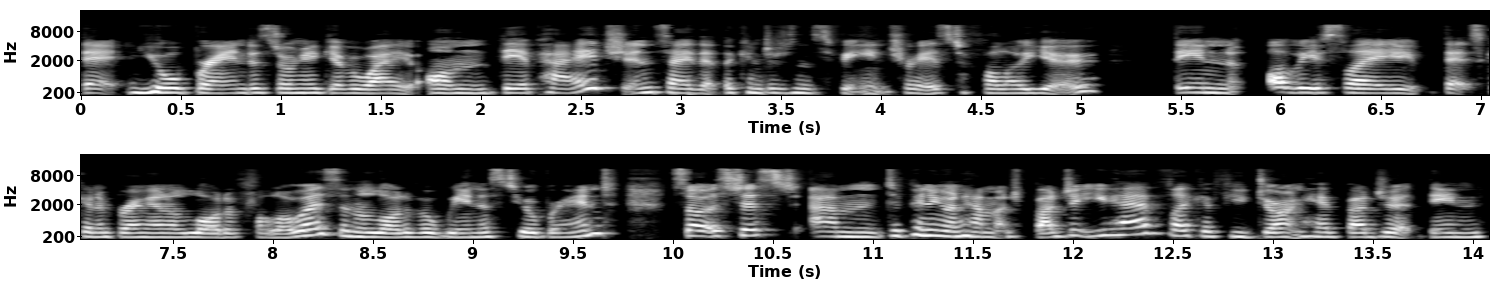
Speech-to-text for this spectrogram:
that your brand is doing a giveaway on their page and say that the conditions for entry is to follow you, then obviously that's going to bring in a lot of followers and a lot of awareness to your brand. So it's just um, depending on how much budget you have. Like if you don't have budget, then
